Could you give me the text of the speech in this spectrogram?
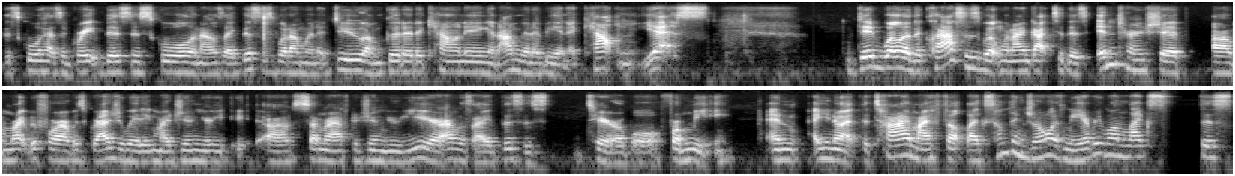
The school has a great business school. And I was like, this is what I'm going to do. I'm good at accounting and I'm going to be an accountant. Yes. Did well in the classes, but when I got to this internship um, right before I was graduating my junior uh, summer after junior year, I was like, this is terrible for me. And, you know, at the time, I felt like something's wrong with me. Everyone likes this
